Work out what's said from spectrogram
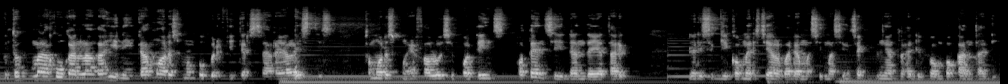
Untuk melakukan langkah ini, kamu harus mampu berpikir secara realistis. Kamu harus mengevaluasi potensi, potensi dan daya tarik dari segi komersial pada masing-masing segmen yang telah dikelompokkan tadi.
